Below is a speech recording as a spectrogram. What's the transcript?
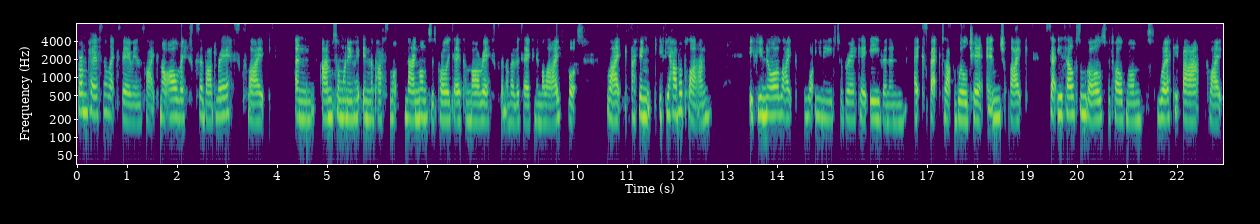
from personal experience, like not all risks are bad risks. Like and I'm someone who in the past nine months has probably taken more risks than I've ever taken in my life. But like, I think if you have a plan, if you know like what you need to break it even and expect that will change, like set yourself some goals for 12 months, work it back like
